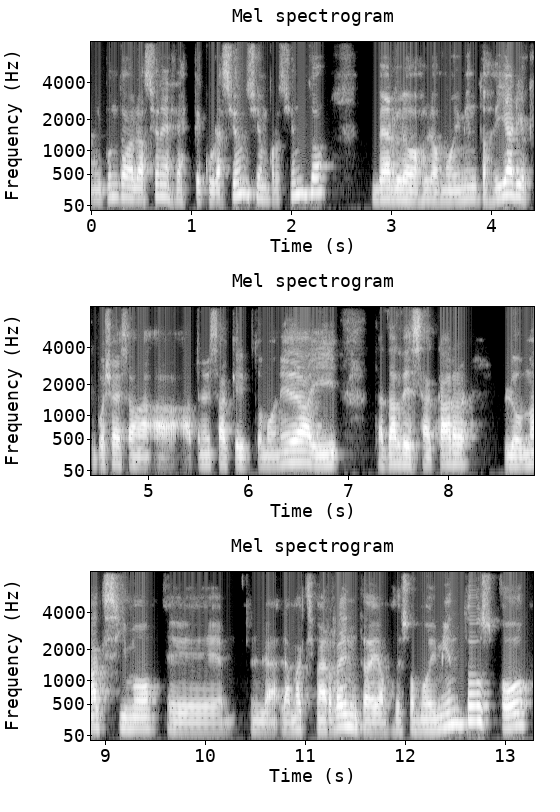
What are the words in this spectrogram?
mi punto de evaluación es la especulación, 100%, ver los, movimientos diarios que puede a, a, tener esa criptomoneda y tratar de sacar lo máximo, eh, la, máxima renta, digamos, de esos movimientos, o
